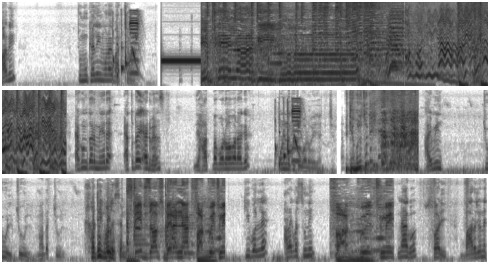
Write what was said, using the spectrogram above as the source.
ভাবি চুমু খেলেই মনে হয় বাচ্চা হয়। এখনকার মেয়েরা এতটাই অ্যাডভান্স যে হাত পা বড় হওয়ার আগে অন্য কিছু বড় হয়ে যাচ্ছে। আই মিন চুল চুল মাথার চুল। Steve Jobs better not fuck with me. কি বললে? আর একবার শুনি। Fuck with me. না গো সরি বারো জনের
